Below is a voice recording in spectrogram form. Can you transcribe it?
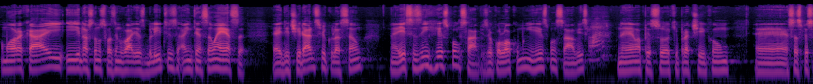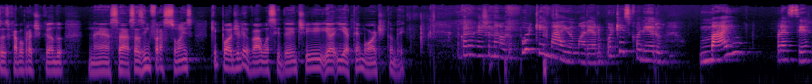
Uma hora cai e nós estamos fazendo várias blitz. A intenção é essa, é de tirar de circulação né, esses irresponsáveis. Eu coloco como irresponsáveis claro. né, uma pessoa que praticam é, essas pessoas acabam praticando né, essa, essas infrações que pode levar a um acidente e, e até morte também. Agora, Reginaldo, por que maio amarelo? Por que escolheram maio para ser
